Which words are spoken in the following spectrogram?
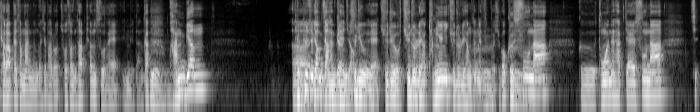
결합해서 만든 것이 바로 조선사 편수회입니다. 그러니까 네. 관변 어, 대표적인 역사학회죠. 주류. 네, 주류, 주류를 형- 당연히 주류를 형성했을 것이고 그 수나 그 동원된 학자의 수나 지-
